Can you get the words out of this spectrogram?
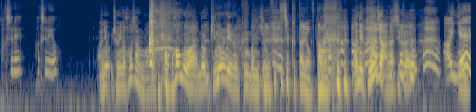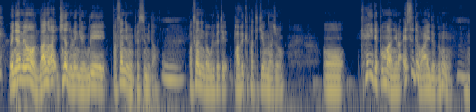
확실해 확실해요. 아니요, 저희는 허상과 허, 구와 비논리로 근본이죠. 저희 팩트 체크 따위 없다. 어. 아니 그러지 않았을까요? 아 예. 어, 왜냐면 나는 아, 진짜 놀란 게 우리 박사님을 뵀습니다. 음. 박사님과 우리 그때 바베큐 파티 기억나죠? 어 K대뿐만 아니라 S대 Y대도 음.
